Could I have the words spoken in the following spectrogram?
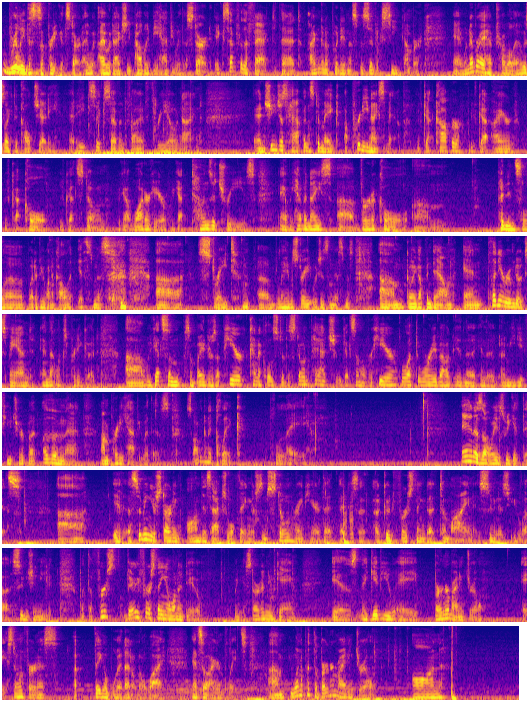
really, this is a pretty good start. I, would actually probably be happy with the start, except for the fact that I'm going to put in a specific seed number, and whenever I have trouble, I always like to call Jenny at 8675309. And she just happens to make a pretty nice map. We've got copper, we've got iron, we've got coal, we've got stone, we've got water here, we've got tons of trees, and we have a nice uh, vertical um, peninsula, whatever you want to call it, isthmus, uh, strait, uh, land strait, which is an isthmus, um, going up and down, and plenty of room to expand, and that looks pretty good. Uh, we got some some biters up here, kind of close to the stone patch. We got some over here. We'll have to worry about in the in the immediate future, but other than that, I'm pretty happy with this. So I'm going to click play, and as always, we get this. Uh, if, assuming you're starting on this actual thing, there's some stone right here that, that is a, a good first thing to, to mine as soon as you uh, as soon as you need it. But the first, very first thing I want to do when you start a new game is they give you a burner mining drill a stone furnace, a thing of wood, I don't know why, and some iron plates. Um, you want to put the burner mining drill on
